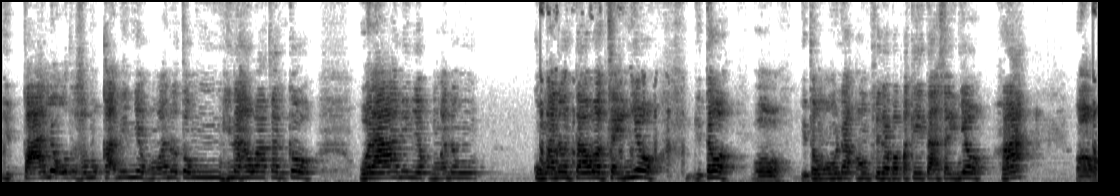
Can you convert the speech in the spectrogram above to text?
Ipalo ko to sa mukha ninyo kung ano tong hinahawakan ko. Walaan ninyo kung anong, kung anong tawag sa inyo. Ito, oh, itong una kong pinapapakita sa inyo. Ha? Oh,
